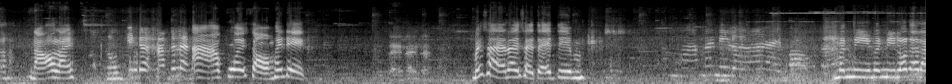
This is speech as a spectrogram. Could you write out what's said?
อะหนาวอะไร หนูกินกับครับนั่นแหละ อ่าเอากล้วยสองให้เด็ก ไหนไหนนะไม่ใส่อะไรใส่แต่ไอติม ไม่มีเลยอะไรบอกมันมีมันมีรสอะไร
